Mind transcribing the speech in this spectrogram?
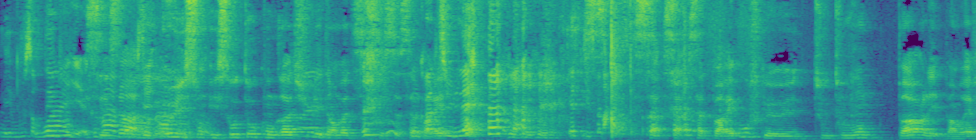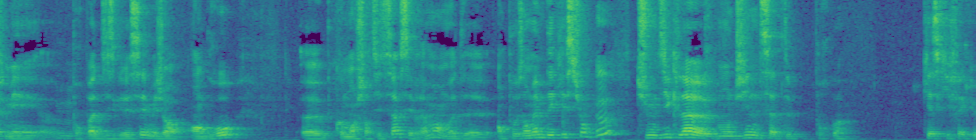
mais vous sortez Ouais, C'est ça, et grave. eux ils sont ils s'auto-congratulent Ouais. et t'es en mode ça, ça, ça paraît, Congratulations. Qu'est-ce qui se passe? Ça, ça, ça te paraît ouf que tout, tout le monde parle, et, enfin bref, mais euh, Mm. pour pas te digresser, mais genre en gros, euh, comment je suis sorti de ça, c'est vraiment en mode, euh, en posant même des questions. Mm. Tu me dis que là, euh, mon jean, ça te... Pourquoi? Qu'est-ce qui fait que...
